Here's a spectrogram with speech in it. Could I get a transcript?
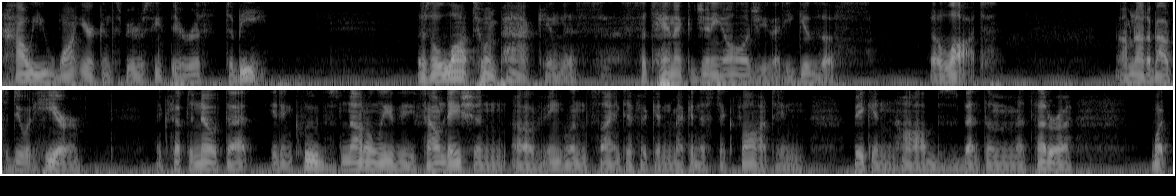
how you want your conspiracy theorists to be. There's a lot to unpack in this satanic genealogy that he gives us. A lot. I'm not about to do it here, except to note that it includes not only the foundation of England's scientific and mechanistic thought in Bacon, Hobbes, Bentham, etc., what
